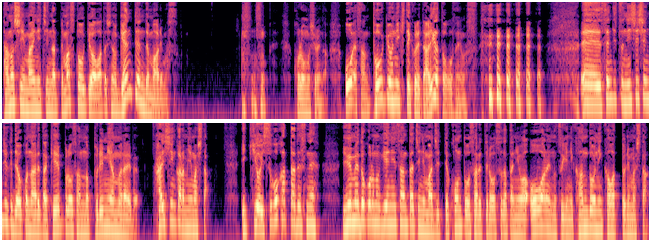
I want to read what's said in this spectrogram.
楽しい毎日になってます。東京は私の原点でもあります。これ面白いな。大家さん、東京に来てくれてありがとうございます。えー、先日西新宿で行われた K プロさんのプレミアムライブ、配信から見ました。勢いすごかったですね。有名どころの芸人さんたちに混じってコントをされてるお姿には大笑いの次に感動に変わっておりました。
